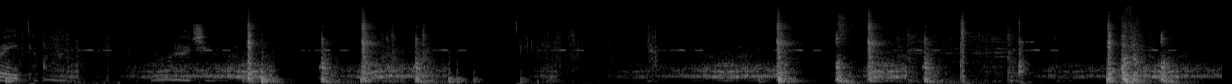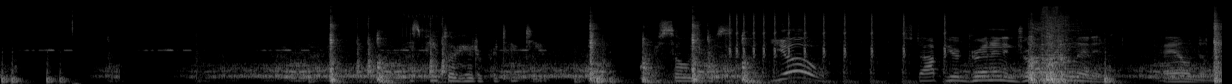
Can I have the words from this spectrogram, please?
Afraid. Come on. We won't hurt you. These people are here to protect you. They're soldiers. Yo! Stop your grinning and drop your linen. Found him.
